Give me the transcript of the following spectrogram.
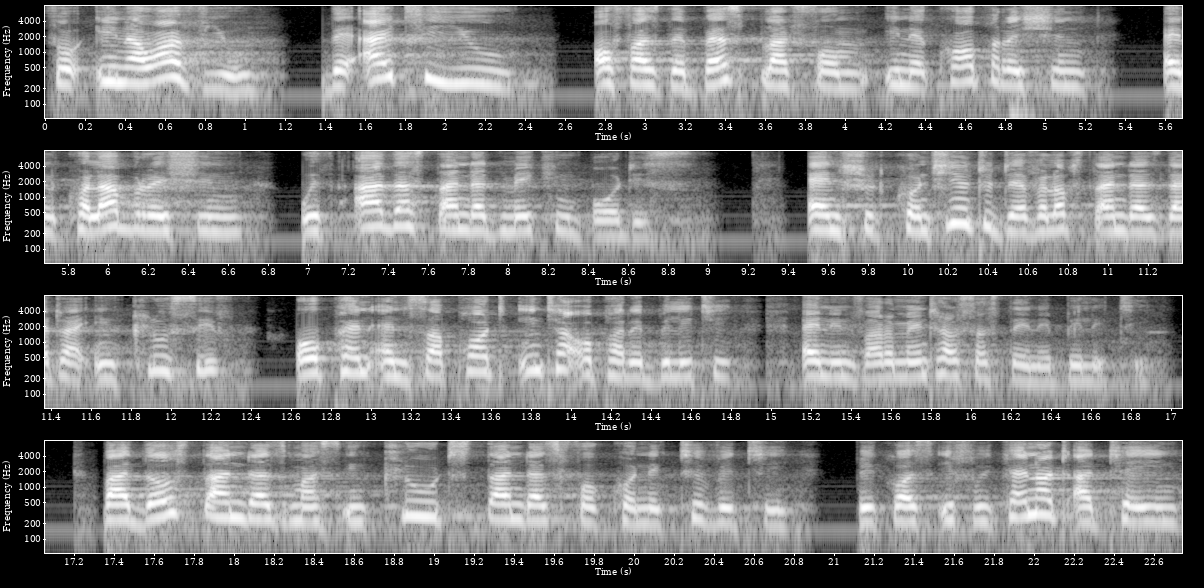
So, in our view, the ITU offers the best platform in a cooperation and collaboration with other standard making bodies and should continue to develop standards that are inclusive, open, and support interoperability and environmental sustainability. But those standards must include standards for connectivity because if we cannot attain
